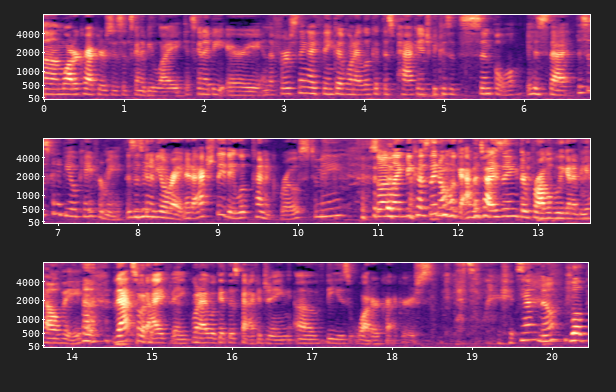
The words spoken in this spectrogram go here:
Um, water crackers is it's going to be light, it's going to be airy, and the first thing I think of when I look at this package because it's simple is that this is going to be okay for me. This is going to be all right. And it actually they look kind of gross to me, so I'm like because they don't look appetizing, they're probably going to be healthy. That's what I think when I look at this packaging of these water crackers. That's Yeah, no. Well,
